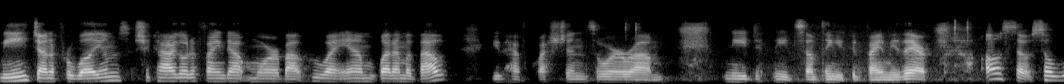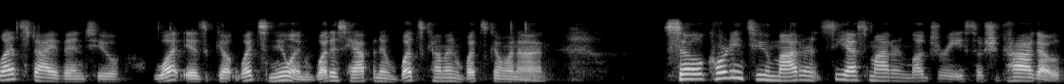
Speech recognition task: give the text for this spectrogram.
me, Jennifer Williams, Chicago, to find out more about who I am, what I'm about. You have questions or um, need need something, you can find me there. Also, so let's dive into what is go- what's new and what is happening, what's coming, what's going on. So, according to modern CS Modern Luxury, so Chicago,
